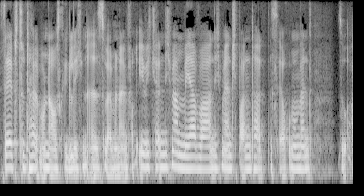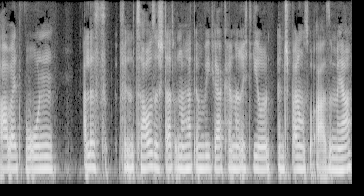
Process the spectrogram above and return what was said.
selbst total unausgeglichen ist, weil man einfach Ewigkeiten nicht mehr mehr war, nicht mehr entspannt hat. Das ist ja auch im Moment so Arbeit, Wohnen, alles findet zu Hause statt und man hat irgendwie gar keine richtige Entspannungsoase mehr.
